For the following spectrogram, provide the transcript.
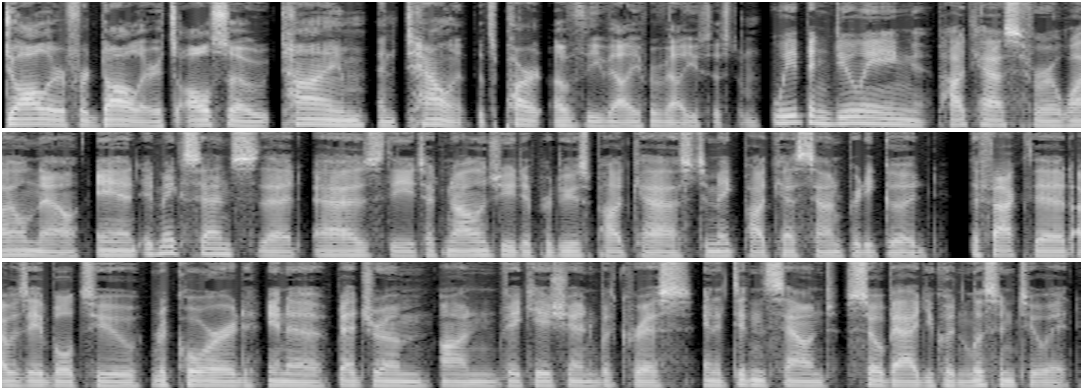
dollar for dollar. It's also time and talent that's part of the value for value system. We've been doing podcasts for a while now, and it makes sense that as the technology to produce podcasts, to make podcasts sound pretty good, the fact that I was able to record in a bedroom on vacation with Chris and it didn't sound so bad you couldn't listen to it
